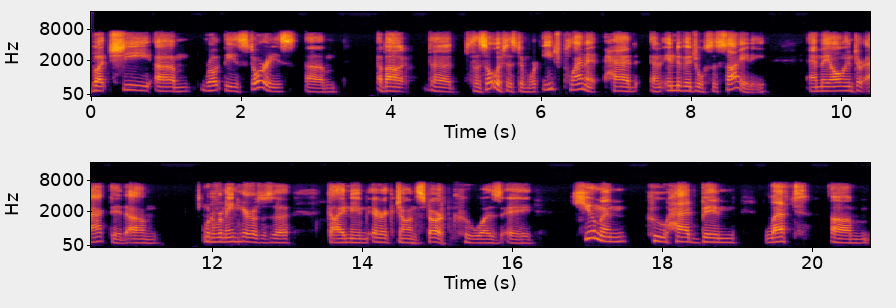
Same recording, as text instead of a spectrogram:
but she um, wrote these stories um, about the, the solar system where each planet had an individual society and they all interacted. Um, one of her main heroes was a guy named Eric John Stark, who was a human who had been left um,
